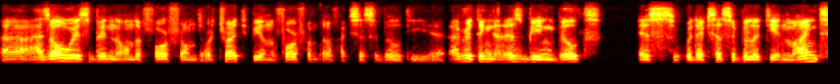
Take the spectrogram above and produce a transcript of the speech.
uh, has always been on the forefront or tried to be on the forefront of accessibility. Uh, everything that is being built is with accessibility in mind.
